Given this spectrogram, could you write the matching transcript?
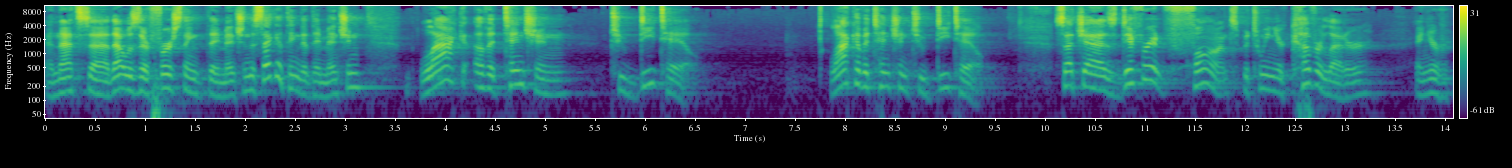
And that's, uh, that was their first thing that they mentioned. The second thing that they mentioned lack of attention to detail. Lack of attention to detail, such as different fonts between your cover letter and your,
